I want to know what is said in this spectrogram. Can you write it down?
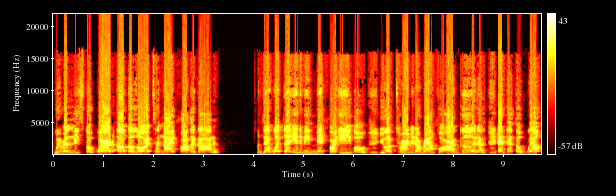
We release the word of the Lord tonight, Father God that what the enemy meant for evil, you have turned it around for our good, uh, and that the wealth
